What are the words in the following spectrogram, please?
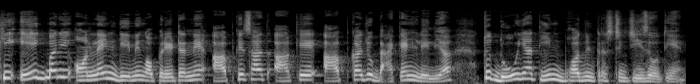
कि एक बार ऑनलाइन गेमिंग ऑपरेटर ने आपके साथ आके आपका जो बैकएंड ले लिया तो दो या तीन बहुत इंटरेस्टिंग चीज़ें होती हैं।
